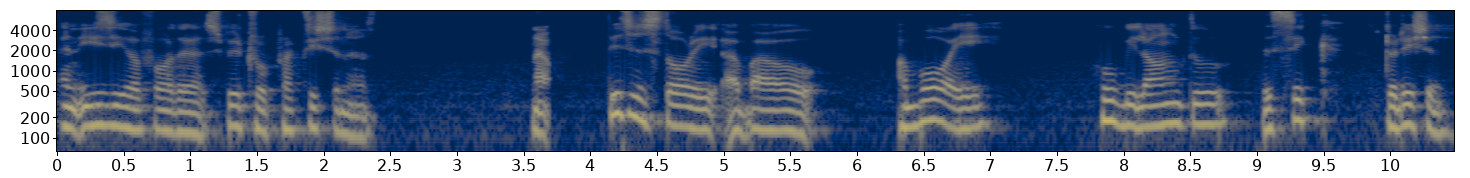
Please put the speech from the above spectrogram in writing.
and easier for the spiritual practitioners. Now, this is a story about a boy who belonged to the Sikh tradition,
